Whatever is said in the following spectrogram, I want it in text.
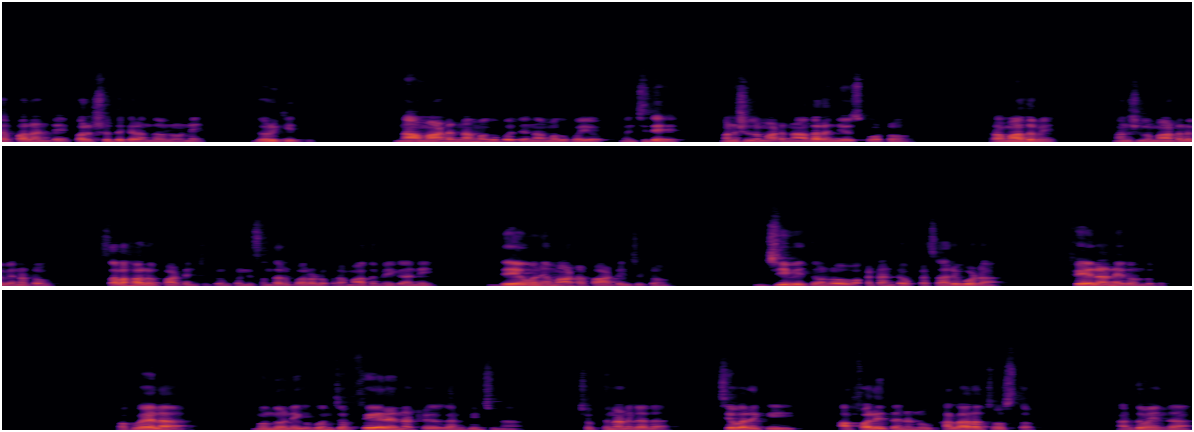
చెప్పాలంటే పరిశుద్ధ గ్రంథంలోనే దొరికిద్ది. నా మాట నమ్మకపోతే నమ్మకపోయావు. మంచిదే. మనుషుల మాటను ఆధారం చేసుకోవటం ప్రమాదమే. మనుషుల మాటలు వినటం సలహాలు పాటించటం కొన్ని సందర్భాలలో ప్రమాదమే కానీ దేవుని మాట పాటించటం జీవితంలో ఒకటంటే ఒక్కసారి కూడా ఫెయిల్ అనేది ఉండదు. ఒకవేళ ముందు నీకు కొంచెం ఫెయిల్ అయినట్లుగా కనిపించిన చెప్తున్నాను కదా చివరికి ఆ ఫలితాన్ని నువ్వు కళ్ళారా చూస్తావు. అర్థమైందా?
